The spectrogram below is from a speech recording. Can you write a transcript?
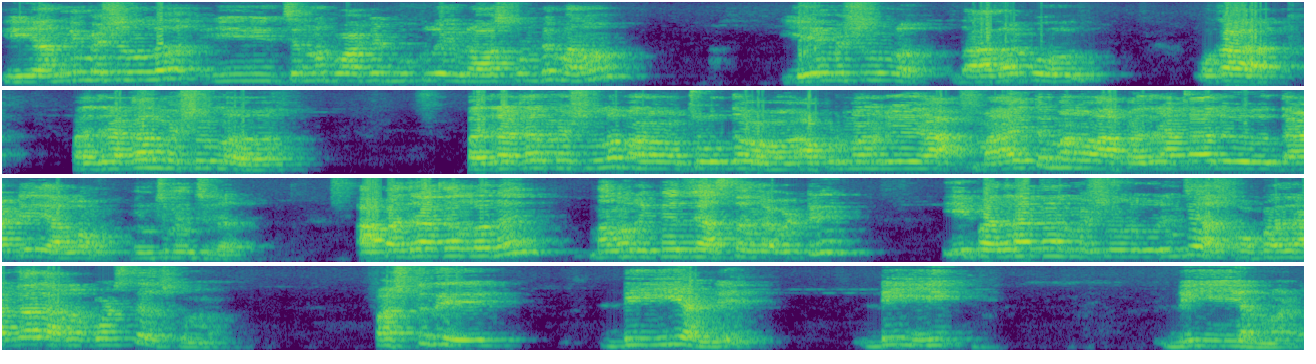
ఈ అన్ని మిషన్లో ఈ చిన్న పాకెట్ బుక్లో ఇవి రాసుకుంటే మనం ఏ మిషన్లో దాదాపు ఒక పది రకాల మిషన్లో పది రకాల మిషన్లో మనం చూద్దాం. అప్పుడు మనకి మా అయితే మనం ఆ పది రకాలు దాటి వెళ్ళాం ఇంచుమించుగా. ఆ పది రకాల్లోనే మనం రిపేర్ చేస్తాం కాబట్టి ఈ పది రకాల మిషన్ల గురించి ఒక పది రకాల ఎర్రర్ కోడ్స్ తెలుసుకుందాం. ఫస్ట్ది డిఈ అండి. డిఈ డిఈ అన్నమాట.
